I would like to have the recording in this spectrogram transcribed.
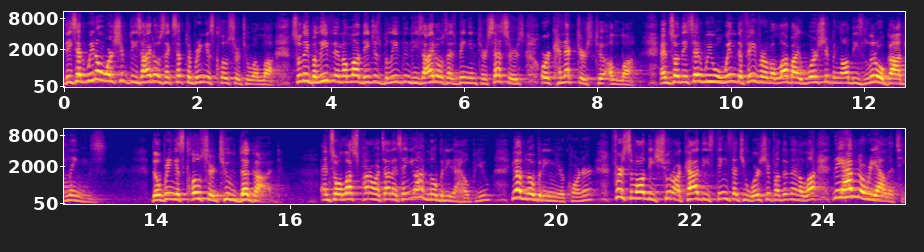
they said, We don't worship these idols except to bring us closer to Allah. So they believed in Allah, they just believed in these idols as being intercessors or connectors to Allah. And so they said, We will win the favor of Allah by worshiping all these little godlings. They'll bring us closer to the God. And so Allah subhanahu wa ta'ala is saying, You have nobody to help you. You have nobody in your corner. First of all, these shuraka, these things that you worship other than Allah, they have no reality.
